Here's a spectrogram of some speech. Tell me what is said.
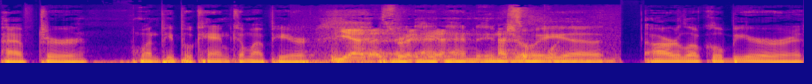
after when people can come up here. yeah, that's and, right. and- yeah. and enjoy uh, our local beer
